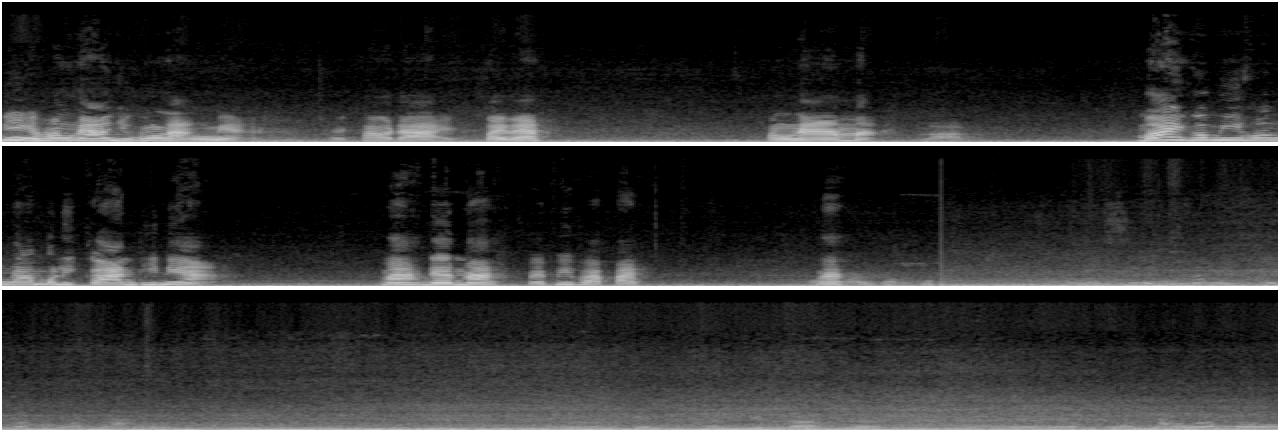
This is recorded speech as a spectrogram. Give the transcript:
นี่ห้องน้ำอยู่ข้างหลังเนี่ยไปเข้าได้ไปไหมห้องน้ำอะลาด ไม่ก็มีห้องน้ำบริการที่เนี่ย มาเดินมา ไปพี่พาไป มาไปครับผมเออเก็บเงินกินลาดเยอะปวดหลังก็ลง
